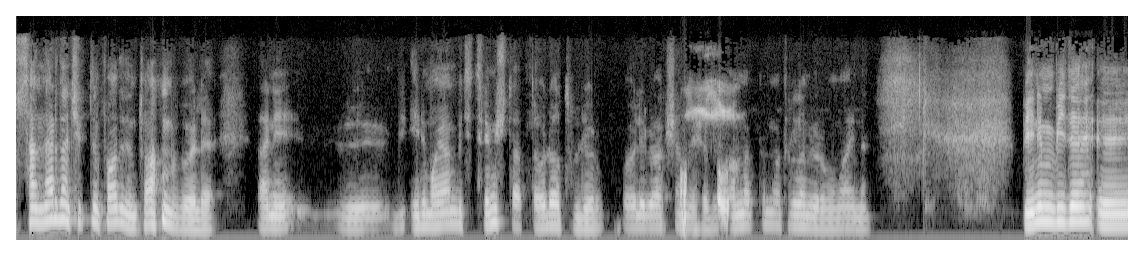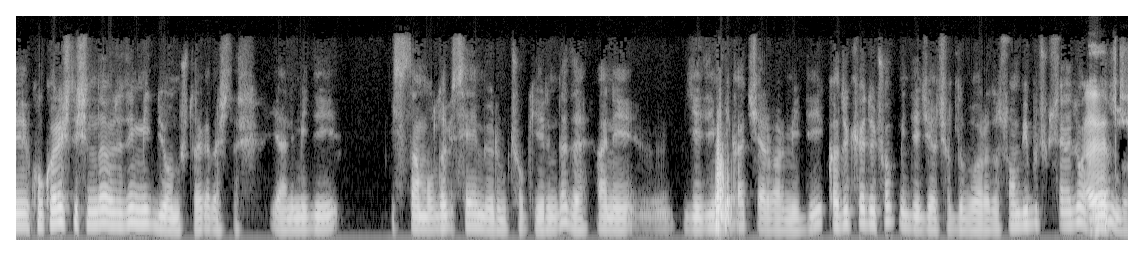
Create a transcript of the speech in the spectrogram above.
Sen nereden çıktın falan dedim tamam mı böyle. Hani elim ayağım bir titremişti hatta öyle hatırlıyorum. Öyle bir akşam yaşadık. Anlattığımı hatırlamıyorum ama aynen. Benim bir de e, kokoreç dışında özlediğim midye olmuştu arkadaşlar. Yani midyeyi İstanbul'da sevmiyorum çok yerinde de. Hani e, yediğim birkaç yer var midyeyi. Kadıköy'de çok midyeci açıldı bu arada. Son bir buçuk senede oldu değil Evet. mi bu?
